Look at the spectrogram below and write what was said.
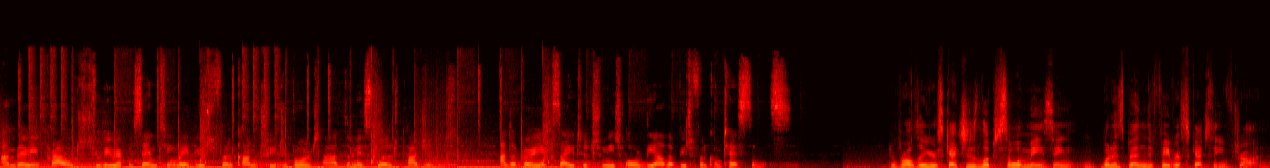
I'm very proud to be representing my beautiful country, Gibraltar, at the Miss World pageant. And I'm very excited to meet all the other beautiful contestants. Gibraltar, your sketches looked so amazing. What has been the favorite sketch that you've drawn?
